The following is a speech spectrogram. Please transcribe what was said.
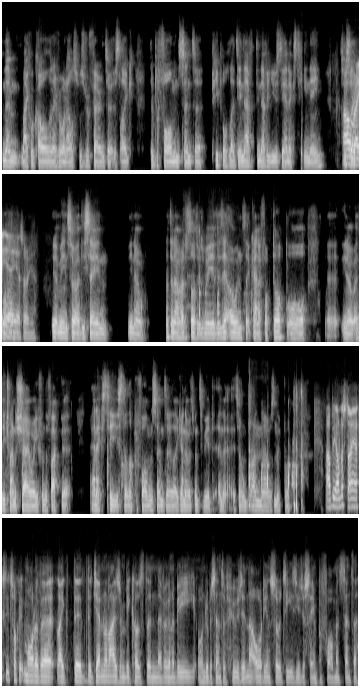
and then Michael Cole and everyone else was referring to it as like the performance center people. Like they never they never used the NXT name. So Oh, like, right. what- Yeah, yeah. Sorry. Yeah. You know what I mean? So are they saying, you know, I don't know. I just thought it was weird. Is it Owens that kind of fucked up, or uh, you know, are they trying to shy away from the fact that NXT is still a performance center? Like I know it's meant to be a, an, its own brand now, isn't it? But I'll be honest. I actually took it more of a like the the generalizing because they're never going to be 100 percent of who's in that audience. So it's easier just saying performance center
